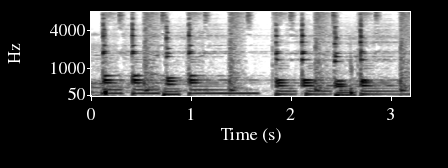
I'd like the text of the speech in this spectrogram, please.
है गेला Thank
